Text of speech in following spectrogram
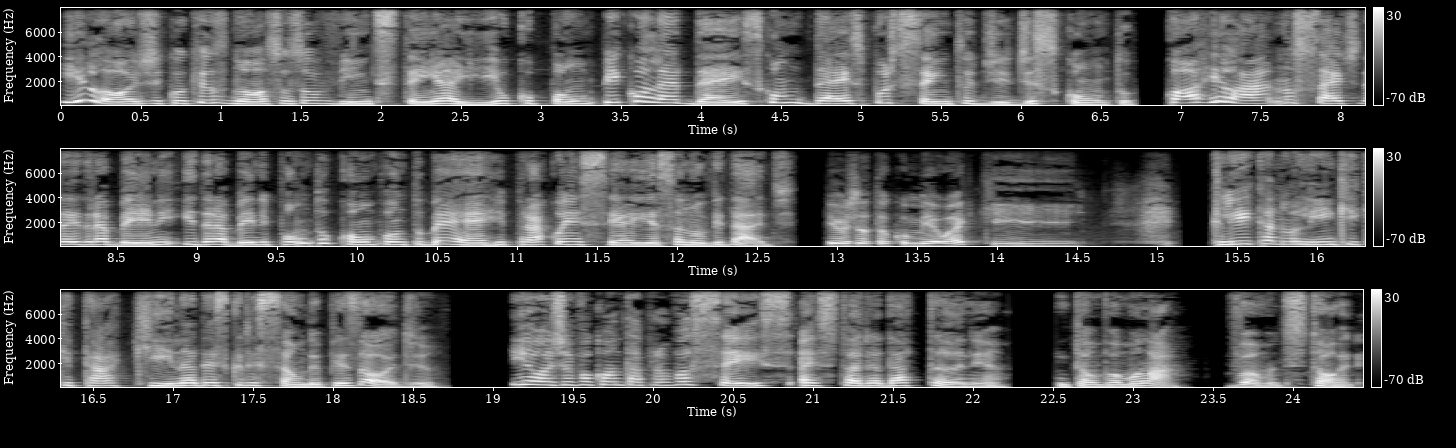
E lógico que os nossos ouvintes têm aí o cupom PICOLÉ10 com 10% de desconto. Corre lá no site da Hidrabene, hidrabene.com.br para conhecer aí essa novidade. Eu já tô com o meu aqui. Clica no link que tá aqui na descrição do episódio. E hoje eu vou contar para vocês a história da Tânia. Então vamos lá, vamos de história.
